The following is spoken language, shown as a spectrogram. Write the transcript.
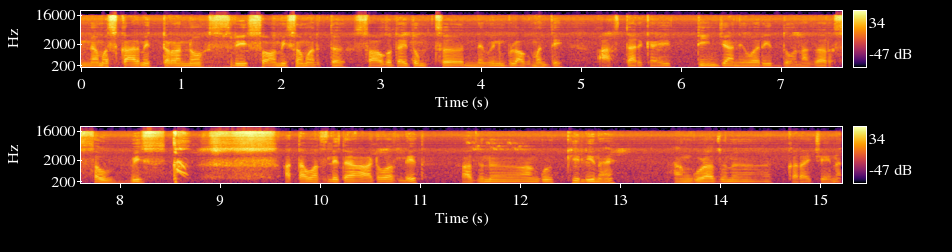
नमस्कार मित्रांनो श्री स्वामी समर्थ. स्वागत आहे तुमचं नवीन ब्लॉगमध्ये. आज तारीख आहे तीन जानेवारी दोन हजार सव्वीस. आता वाजले त्या आठ वाजलेत. अजून आंघोळ केली नाही. आंघोळ अजून करायची आहे ना.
